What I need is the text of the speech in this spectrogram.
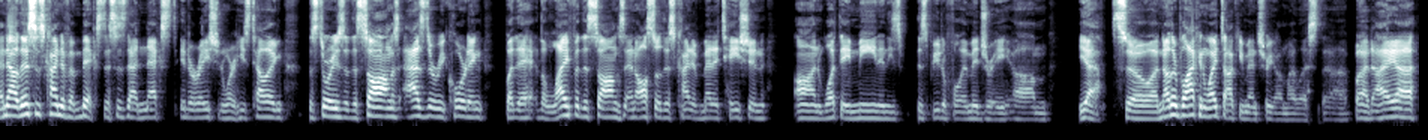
And now this is kind of a mix. This is that next iteration where he's telling the stories of the songs as they're recording, but the the life of the songs and also this kind of meditation on what they mean in these this beautiful imagery. Um, yeah. So another black and white documentary on my list. Uh, but I uh,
